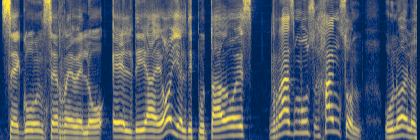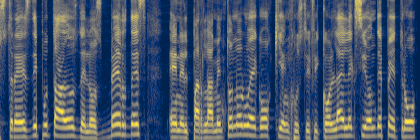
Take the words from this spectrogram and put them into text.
según se reveló el día de hoy. El diputado es Rasmus Hansson, uno de los tres diputados de los verdes en el Parlamento noruego, quien justificó la elección de Petro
